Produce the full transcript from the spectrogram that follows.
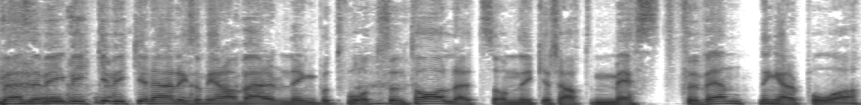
Men vil- vilken, vilken är liksom er värvning på 2000-talet som ni kanske haft mest förväntningar på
